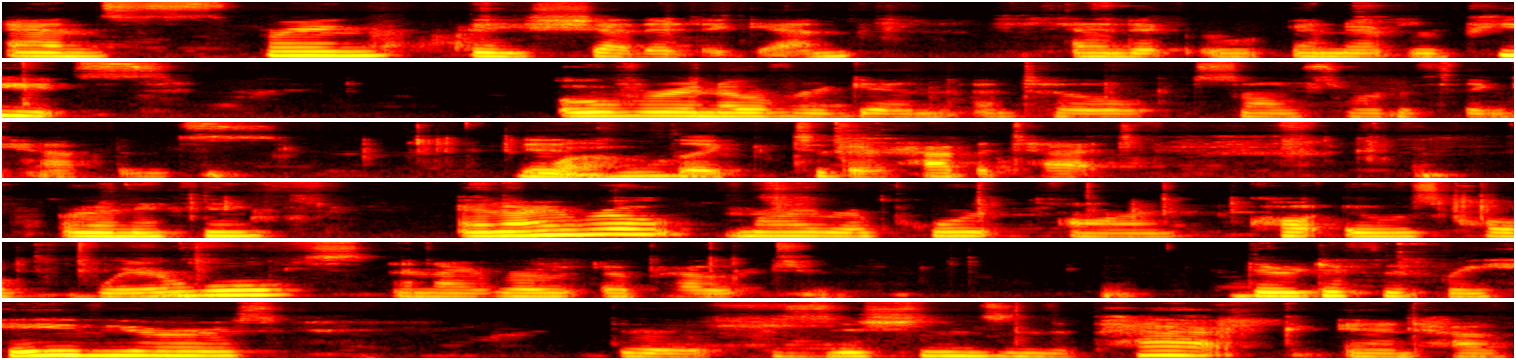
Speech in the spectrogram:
And spring, they shed it again, and it and it repeats over and over again until some sort of thing happens, in, Wow. like to their habitat or anything. And I wrote my report on called it was called werewolves, and I wrote about their different behaviors, the positions in the pack, and how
